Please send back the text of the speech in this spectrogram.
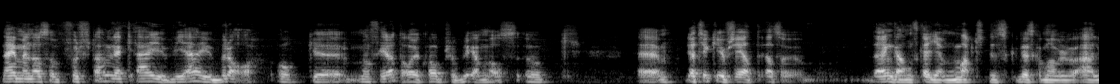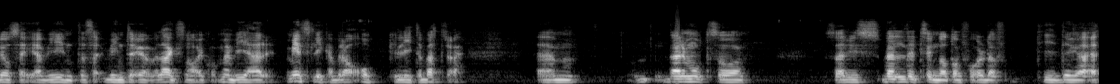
nej, men alltså första halvlek är ju, vi är ju bra och eh, man ser att AIK har problem med oss. Och, eh, jag tycker i och för sig att alltså, det är en ganska jämn match, det, det ska man väl vara ärlig och säga. Vi är inte, vi är inte överlägsna AIK, men vi är minst lika bra och lite bättre. Um, däremot så, så är det ju väldigt synd att de får det där tidiga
